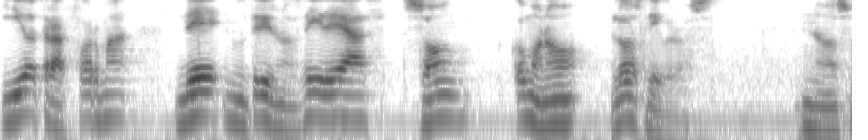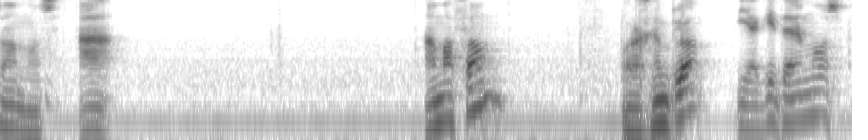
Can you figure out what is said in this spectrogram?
Y otra forma de nutrirnos de ideas son, como no, los libros. Nos vamos a Amazon, por ejemplo, y aquí tenemos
